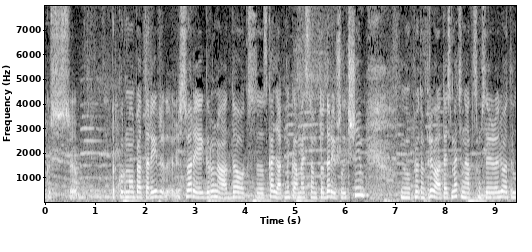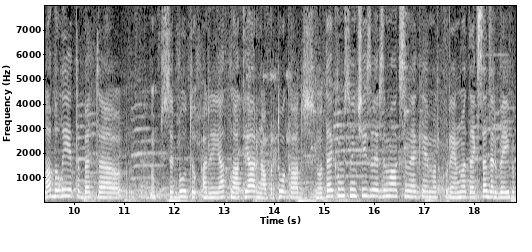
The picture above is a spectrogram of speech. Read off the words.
kurš kuru, manuprāt, arī ir svarīgi runāt daudz uh, skaļāk nekā mēs esam to darījuši līdz šim. Jo, protams, privātais mecenātisms ir ļoti laba lieta, bet uh, mums ir būtu arī atklāti jārunā par to, kādus noteikumus viņš izvirza māksliniekiem, ar kuriem notiek sadarbība.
